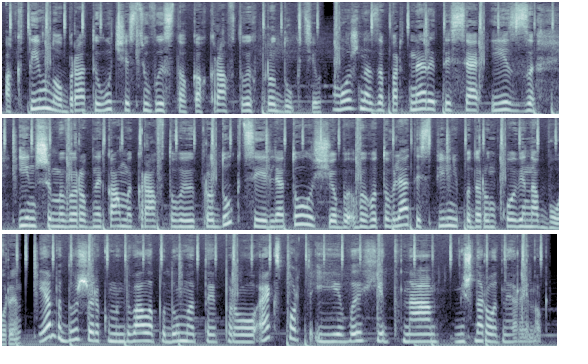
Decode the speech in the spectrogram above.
активно брати участь у виставках крафтових продуктів. Можна запартнеритися із іншими виробниками крафтової продукції для того, щоб виготовляти спільні подарункові набори. Я би дуже рекомендувала подумати про експорт і вихід на міжнародний ринок.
